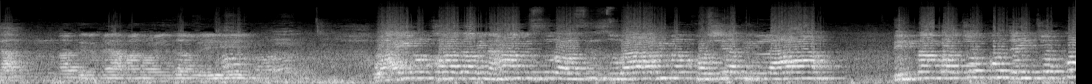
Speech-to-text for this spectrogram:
জান্নাতের মেহমান হয়ে যাবে। ওয়াইনুন খরাজা মিনহা মিসরাসি সুরাবি মান খাশিয়াতিল্লাহ। তিন নাম্বার চক্ষু যেই চক্ষু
